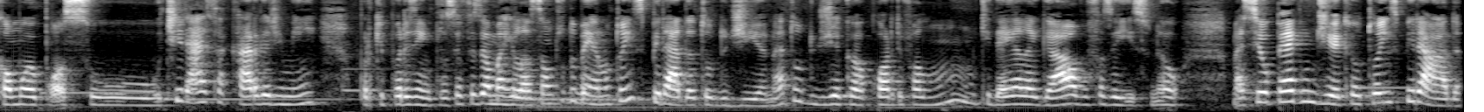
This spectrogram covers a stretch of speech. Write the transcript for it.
como eu posso tirar essa carga de mim. Porque, por exemplo, se eu fizer uma relação, tudo bem, eu não tô inspirada todo dia, não é todo dia que eu acordo e falo, hum, que ideia legal, vou fazer isso, não. Mas se eu pego um dia que eu tô inspirada,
